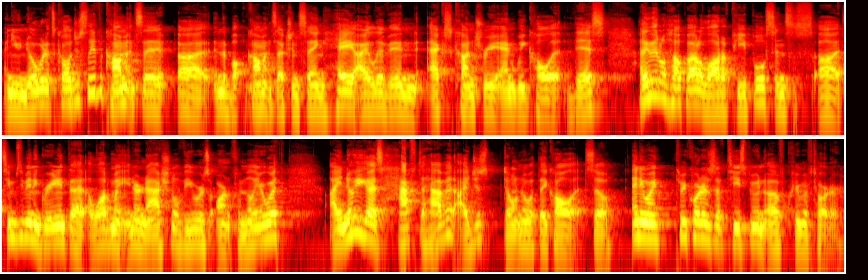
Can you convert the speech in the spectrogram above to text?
and you know what it's called, just leave a comment say, uh, in the comment section saying, hey, I live in X country and we call it this. I think that'll help out a lot of people since uh, it seems to be an ingredient that a lot of my international viewers aren't familiar with. I know you guys have to have it, I just don't know what they call it. So anyway, three quarters of teaspoon of cream of tartar.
